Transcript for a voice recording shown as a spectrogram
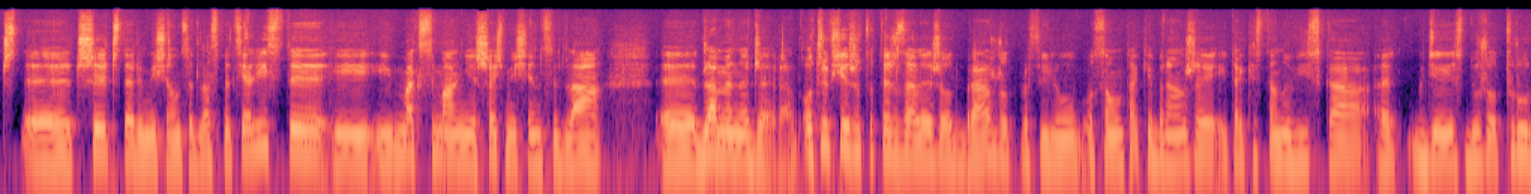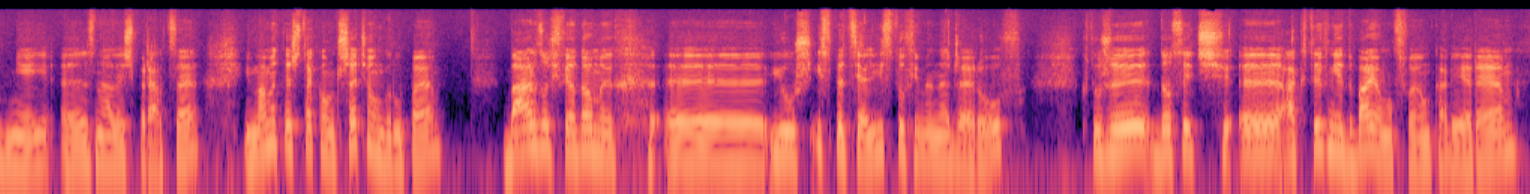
3-4 miesiące dla specjalisty i, i, maksymalnie 6 miesięcy dla, dla menedżera. Oczywiście, że to też zależy od branży, od profilu, bo są takie branże i takie stanowiska, gdzie jest dużo trudniej znaleźć pracę. I mamy też taką trzecią grupę, bardzo świadomych już i specjalistów, i menedżerów, którzy dosyć aktywnie dbają o swoją karierę, E,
